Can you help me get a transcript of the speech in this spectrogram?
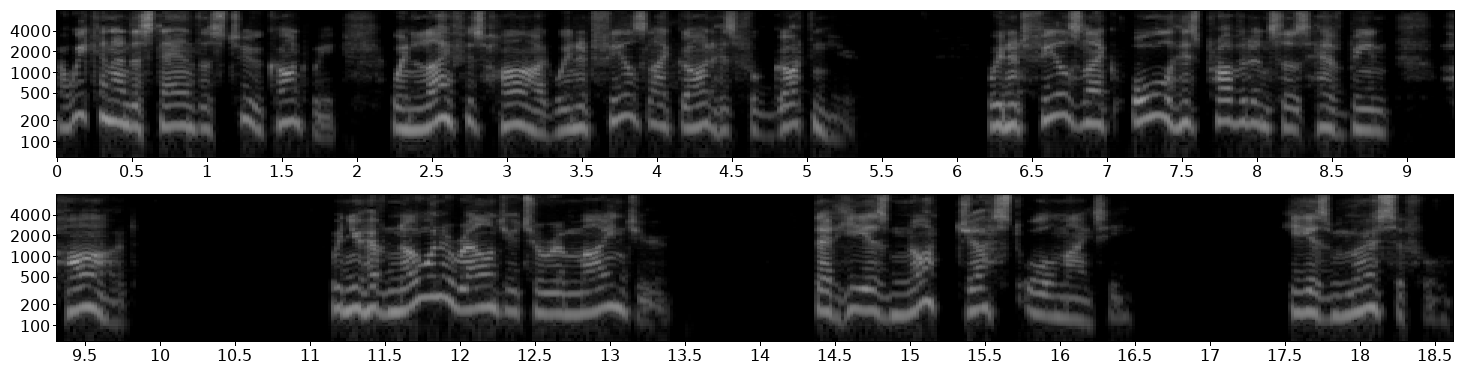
Now, we can understand this too, can't we? When life is hard, when it feels like God has forgotten you, when it feels like all his providences have been hard, when you have no one around you to remind you that he is not just almighty, he is merciful,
